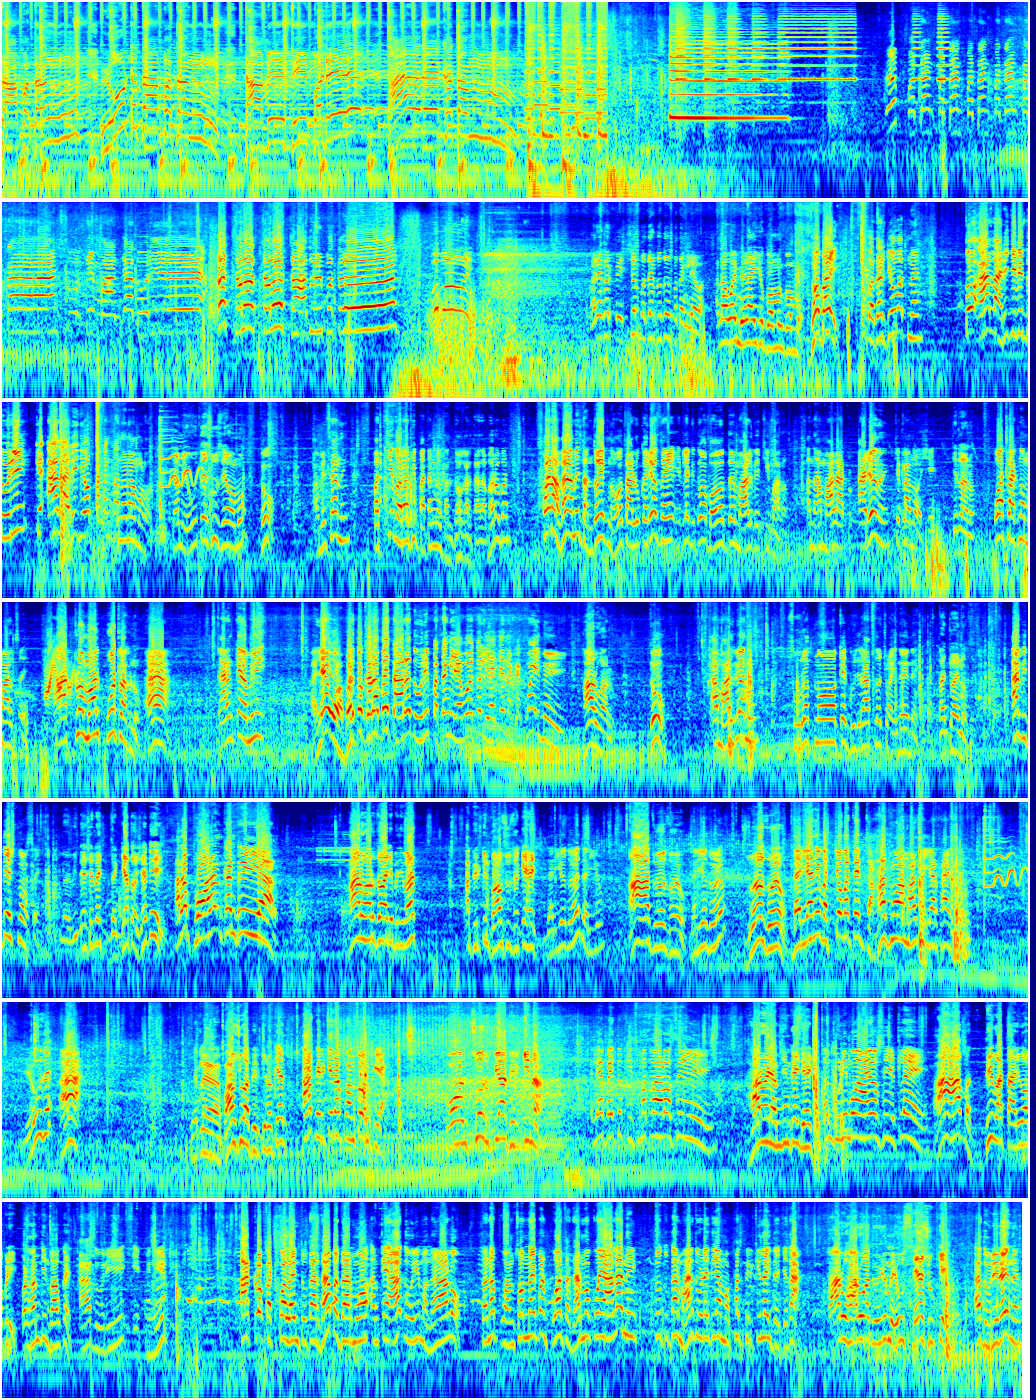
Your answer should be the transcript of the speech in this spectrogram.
લૂંટતા પતંગ લૂંટતા પતંગ તાબેથી પડે થાય રે ખતમ. પતંગ પતંગ પતંગ પતંગ પતંગ સુરતી માંજા દોરી. ચલો ચલો જાદુઈ પતંગ. ઓ ભાઈ. ખરેખર સ્પેશિયલ બજાર થતો પતંગ લેવા. અને હોય મેળાઈ ગયો ગોમન ગોમો. જો ભાઈ તું બજાર જેવો વાત ને તો આ લારી જેવી દોરી કે આ લારી જેવો પતંગ તને ના મળો. ચમ એવું તે શું છે અમો? જો અમે છે ને પચીસ વર્ષથી પતંગનો ધંધો કરતા હતા બરોબર? પણ હવે અમે ધંધો એક નવો ચાલુ કર્યો છે એટલે કીધું આ બધો માલ વેચી મારો. અને આ માલ આટલો આર્યો ને કેટલાનો હશે? કેટલાનો? પાંચ લાખનો માલ છે. આટલો માલ પોચ લાખનો? હા. કારણ કે અમે અલે ઓભર તો ખરા ભાઈ તારે દોરી પતંગ લેવો હોય તો લેજે ને કે કોઈ નહીં. સારું સારું જો આ માલ રહ્યો ને સુરતનો કે ગુજરાતનો ચોઈનો નહીં. પંચવાયનો છે. આ વિદેશનો છે. વિદેશ એટલે જગ્યા તો છે કે? અરે ફોરેન કન્ટ્રી યાર. સારું સારું જવા દે બધી વાત. આ ફિરકીન ભાવ શું છે કે હે? દરિયો જોયો દરિયો? હા હા જોયો જોયો. દરિયો જોયો? જોયો જોયો. દરિયાની વચ્ચો વચ્ચે જહાજમાં આ માલ તૈયાર થાય છે. એવું છે? હા. એટલે ભાવ શું આ ફિરકીનો કેમ આ ફિરકીના પાંચસો રૂપિયા. પાંચસો રૂપિયા ફિરકીના. એટલે ભાઈ તું કિસ્મત વાળો છે. હારું એને સમજીને કહી દે. અને ગુણીમાં આવ્યો છે એટલે. હા હા બધી વાત તારી વાપરી પણ સમજીને ભાવ કઈ આ દોરી એક મિનિટ. આટલો કટકો લઈને તું તાર જા બજારમાં અને કે આ દોરી મને આલો. તને પાંચસો નહીં પણ પાંચ હજારમાં કોઈ આલે નહીં. તો તું તાર માર દોડે એટલે આ મફત ફિરકી લઈ જજે તા સારું સારું આ દોરડીમાં એવું છે શું કે? આ દોરી રહી ને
